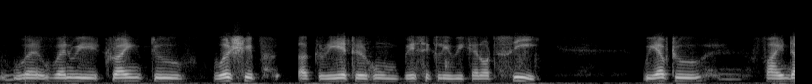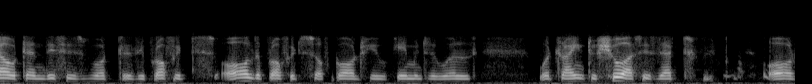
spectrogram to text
when we trying to worship a creator whom basically we cannot see, we have to find out, and this is what the prophets, all the prophets of God who came into the world, were trying to show us is that, or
